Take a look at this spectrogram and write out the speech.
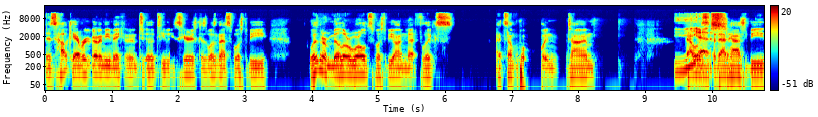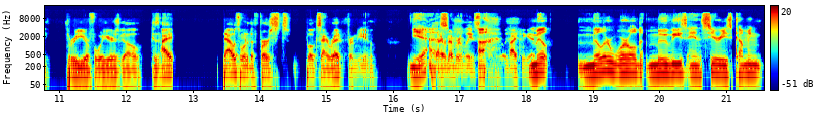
is Huck ever going to be making it into a TV series? Because wasn't that supposed to be? Wasn't there Millarworld supposed to be on Netflix at some point in time? That yes, was that has to be three or four years ago. Because I, that was one of the first books I read from you yes. that I remember at least. Uh, liking it. Mil- Millarworld movies and series coming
